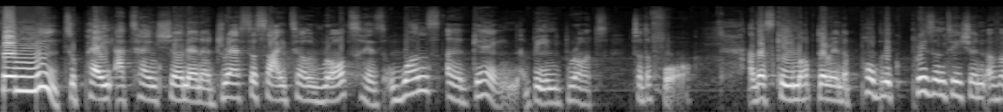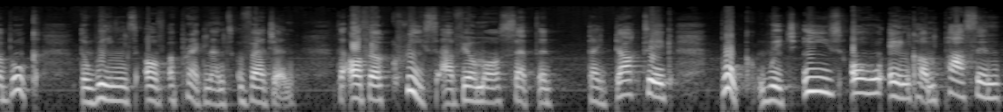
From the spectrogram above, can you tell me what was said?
The need to pay attention and address societal rot has once again been brought to the fore. And this came up during the public presentation of a book, The Wings of a Pregnant Virgin. The author, Chris Aviomo, said the didactic book, which is all-encompassing,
